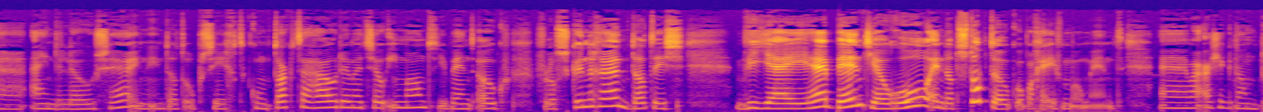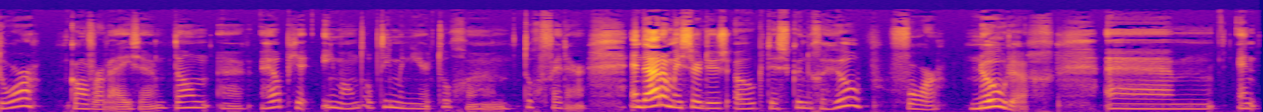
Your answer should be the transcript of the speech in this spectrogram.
uh, eindeloos hè, in, in dat opzicht contact te houden met zo iemand. Je bent ook verloskundige. Dat is wie jij hè, bent, jouw rol. En dat stopt ook op een gegeven moment. Uh, maar als je dan door kan verwijzen, dan uh, help je iemand op die manier toch, toch verder. En daarom is er dus ook deskundige hulp voor nodig. Um, en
